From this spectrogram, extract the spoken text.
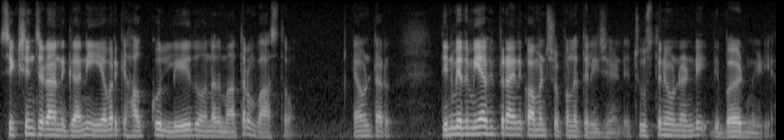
శిక్షించడానికి కానీ ఎవరికి హక్కు లేదు అన్నది మాత్రం వాస్తవం. ఏమంటారు? దీని మీద మీ అభిప్రాయాన్ని కామెంట్స్ రూపంలో తెలియజేయండి. చూస్తూనే ఉండండి. The bird media.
